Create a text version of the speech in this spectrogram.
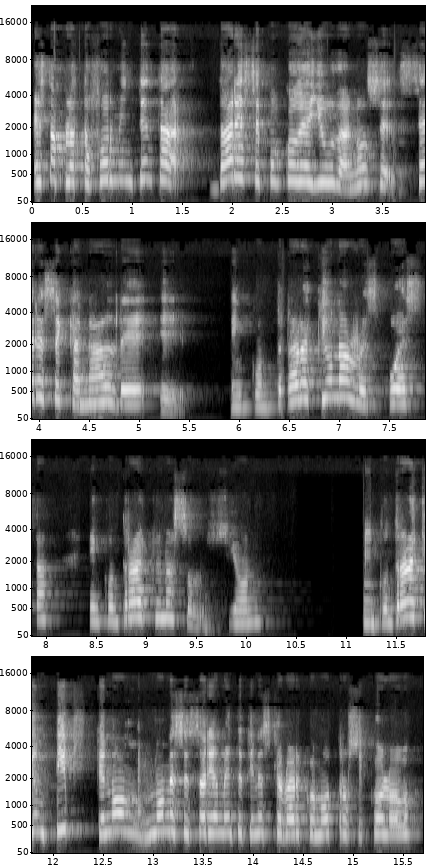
esta plataforma intenta dar ese poco de ayuda, ¿no? Ser ese canal de eh, encontrar aquí una respuesta, encontrar aquí una solución, encontrar aquí un tips que no, necesariamente tienes que hablar con otro psicólogo,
